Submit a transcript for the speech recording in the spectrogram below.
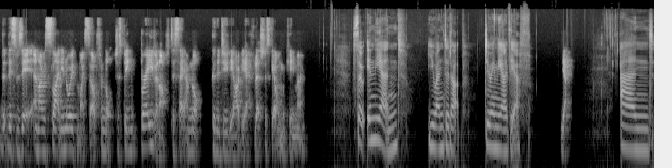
that this was it. And I was slightly annoyed with myself for not just being brave enough to say, I'm not going to do the IVF. Let's just get on with chemo. So, in the end, you ended up doing the IVF. Yeah. And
